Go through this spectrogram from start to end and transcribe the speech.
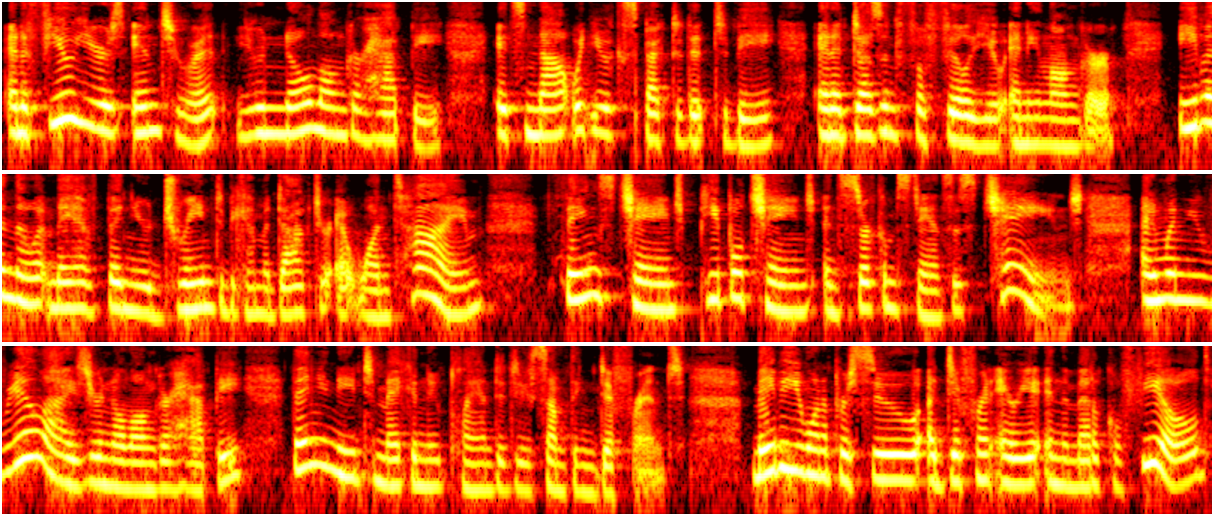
and a few years into it, you're no longer happy. It's not what you expected it to be, and it doesn't fulfill you any longer. Even though it may have been your dream to become a doctor at one time, things change, people change, and circumstances change. And when you realize you're no longer happy, then you need to make a new plan to do something different. Maybe you want to pursue a different area in the medical field,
